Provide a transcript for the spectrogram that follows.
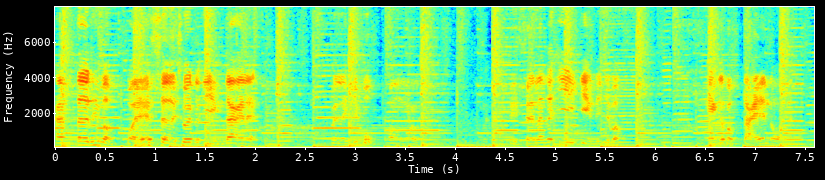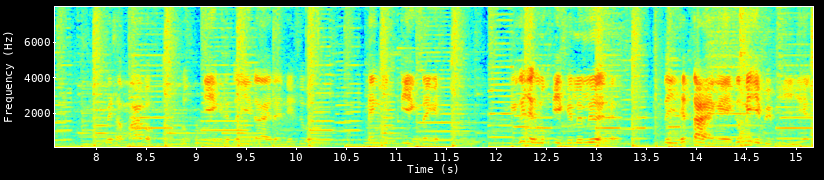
ฮันเตอร์ที่แบบปล่อยให้เซอร์ช่วยตัวเองได้เนี่ยเป็นอะไรที่บกพร่องมากติดเซอร์แล้วก็อีเกมนี้จะแบบไงก็แบบตายแน่นอน ไม่สามารถแบบลุกเองจะตีได้แต่นี่คือแบบแม่งลุกเองได้ไงมันก็ยังลุกเองกันเรื่อยๆฮะตีให้ตายไงก็ไม่ MVP ฮะ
